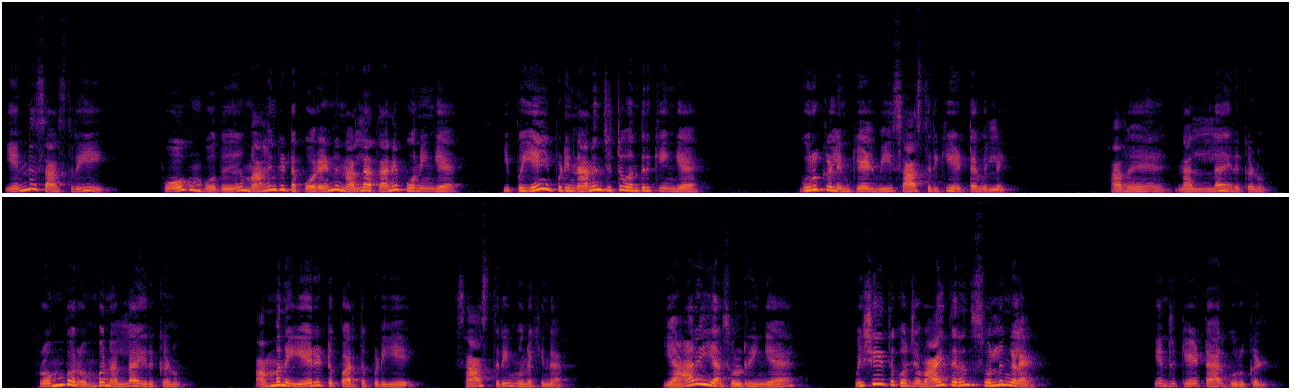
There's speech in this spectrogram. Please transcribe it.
என்ன சாஸ்திரி? போகும்போது மகன்கிட்ட போறேன்னு நல்லா தானே போனீங்க? இப்ப ஏன் இப்படி நனைஞ்சிட்டு வந்திருக்கீங்க? குருக்களின் கேள்வி சாஸ்திரிக்கு எட்டவில்லை. அவன் நல்லா இருக்கணும். ரொம்ப ரொம்ப நல்லா இருக்கணும். அம்மனை ஏறிட்டு பார்த்தபடியே சாஸ்திரி முனகினார். யாரையா சொல்றீங்க? விஷயத்தை கொஞ்சம் வாய் திறந்து சொல்லுங்களேன் என்று கேட்டார் குருக்கள்.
